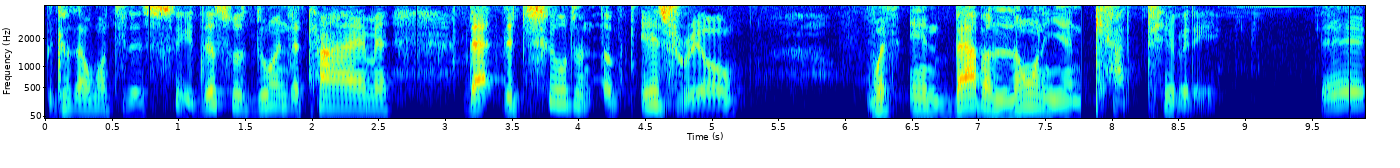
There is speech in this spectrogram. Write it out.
because I want you to see. This was during the time that the children of Israel was in Babylonian captivity. Eh,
